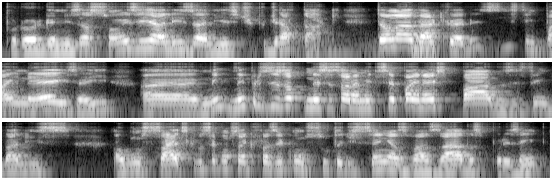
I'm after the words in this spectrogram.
por organizações e realizam ali esse tipo de ataque. Então na é. Dark Web existem painéis aí, uh, nem, nem precisa necessariamente ser painéis pagos, existem balis alguns sites que você consegue fazer consulta de senhas vazadas, por exemplo,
